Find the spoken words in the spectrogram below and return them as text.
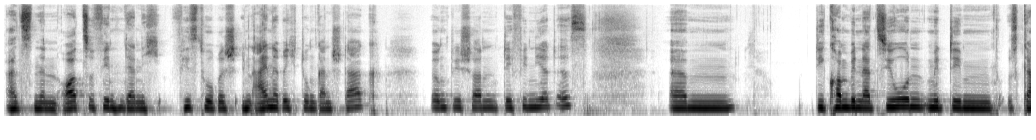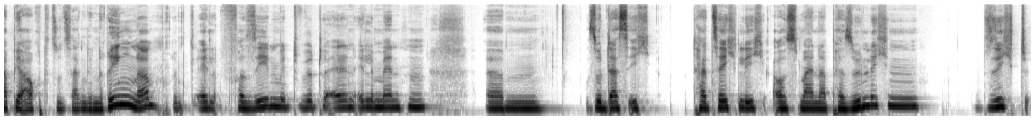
als einen Ort zu finden, der nicht historisch in eine Richtung ganz stark irgendwie schon definiert ist. Ähm, die Kombination mit dem, es gab ja auch sozusagen den Ring, ne, versehen mit virtuellen Elementen, ähm, sodass ich tatsächlich aus meiner persönlichen Sicht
